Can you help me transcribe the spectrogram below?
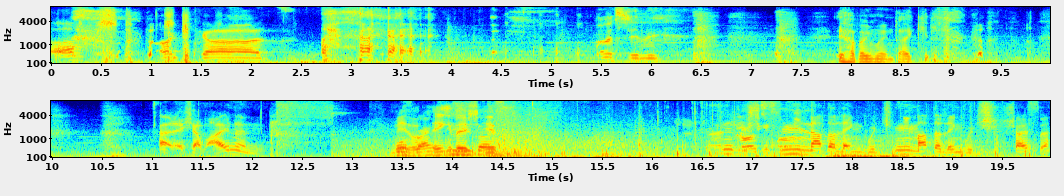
Ah, Oh Gott. oh, Jimmy. Ich habe immerhin drei Kills. Alter, ich habe einen. Wieso? rank Englisch ist. English is me mother language, me mother language. Scheiße.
